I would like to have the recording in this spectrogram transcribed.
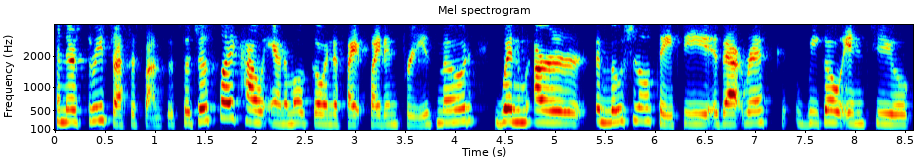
and there's three stress responses so just like how animals go into fight flight and freeze mode when our emotional safety is at risk we go into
